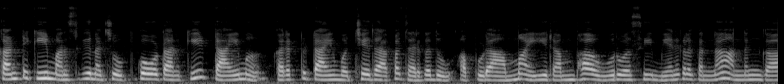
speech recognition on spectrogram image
కంటికి మనసుకి నచ్చి ఒప్పుకోవటానికి టైం కరెక్ట్ టైం వచ్చేదాకా జరగదు. అప్పుడు ఆ అమ్మాయి రంభ ఊర్వశి మేనకల కన్నా అందంగా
